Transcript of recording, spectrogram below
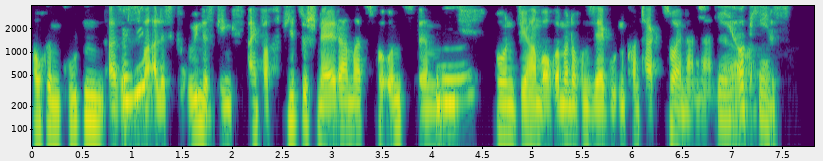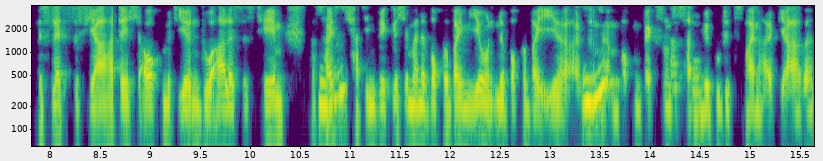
auch im Guten. Also mhm. war alles grün, das ging einfach viel zu schnell damals für uns. Ähm, mhm. Und wir haben auch immer noch einen sehr guten Kontakt zueinander. Verstehe, ne? okay. Das, bis letztes Jahr hatte ich auch mit ihr ein duales System. Das mhm. heißt, ich hatte ihn wirklich immer eine Woche bei mir und eine Woche bei ihr, also mhm. im Wochenwechsel. Und okay. das hatten wir gute zweieinhalb Jahre.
